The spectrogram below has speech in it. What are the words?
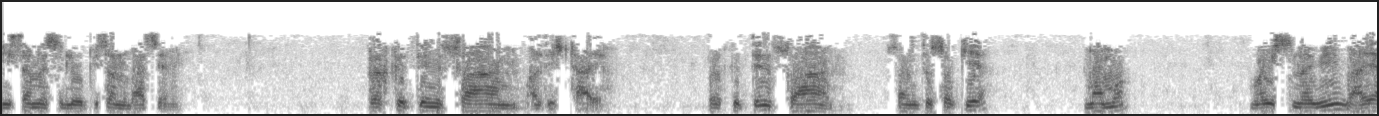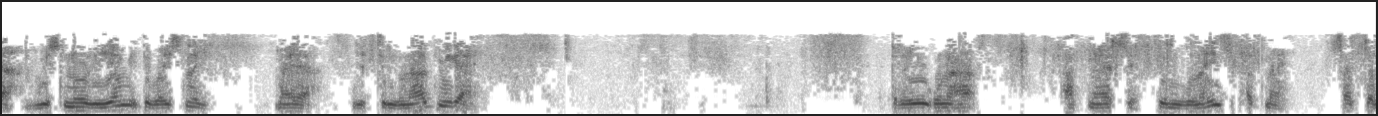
ईसा में श्लोक किसान भाष्य में, प्रकृति स्वाम अधिष्ठाय। प्रकृति स्वाम संतोष किया मम वैष्णवी माया विष्णु रियम वैष्णवी माया जो त्रिगुणात्मिका है। त्रय गुण आत्मा से तीन गुण ही आत्मा है सत्तर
